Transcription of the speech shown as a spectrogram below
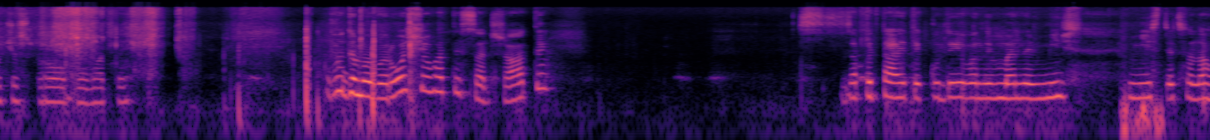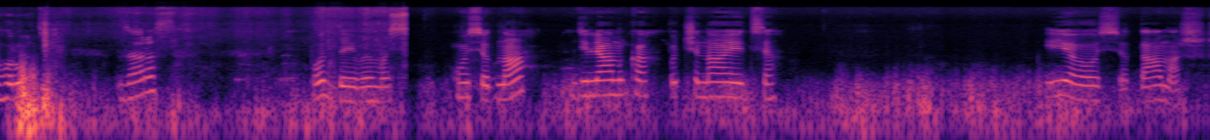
Хочу спробувати. Будемо вирощувати, саджати. Запитайте, куди вони в мене містяться на городі. Зараз подивимось. Ось одна ділянка починається. І ось там аж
